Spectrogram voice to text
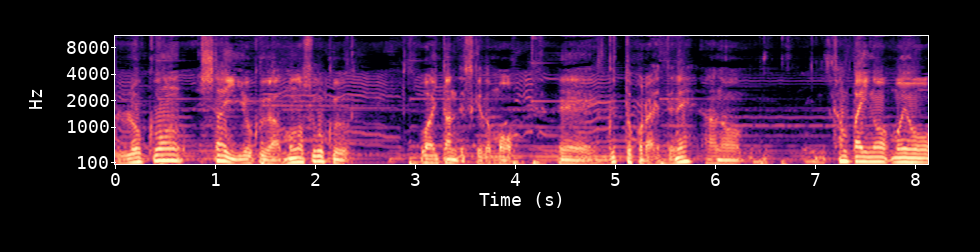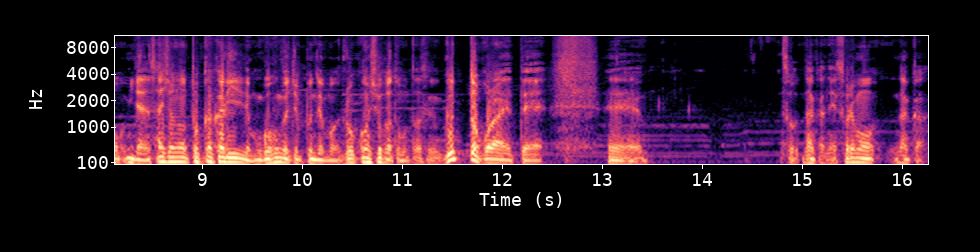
録音したい欲がものすごく湧いたんですけども、えーぐっとこらえてね、あの、乾杯の模様みたいな最初の取っかかりでも5分か10分でも録音しようかと思ったんですけど、ぐっとこらえて、えーそう、なんかね、それも、なんか、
